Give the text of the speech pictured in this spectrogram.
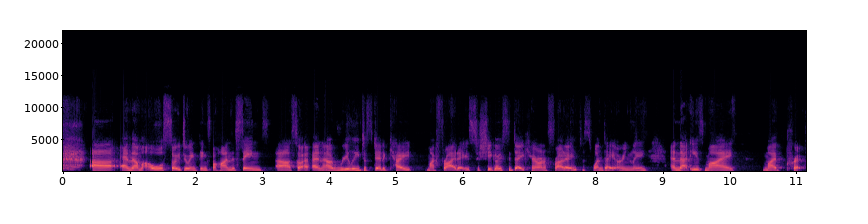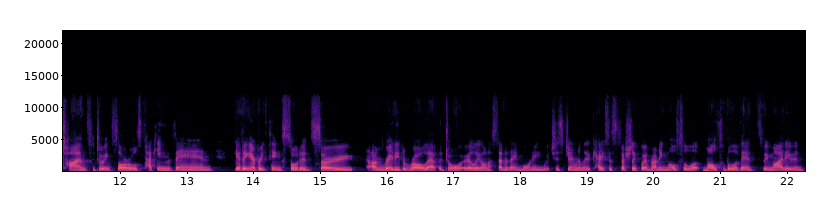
uh, and I'm also doing things behind the scenes. Uh, so, and I really just dedicate my Fridays. So she goes to daycare on a Friday, just one day only. And that is my my prep time for doing florals, packing the van, getting everything sorted so I'm ready to roll out the door early on a Saturday morning, which is generally the case, especially if we're running multiple multiple events. We might even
